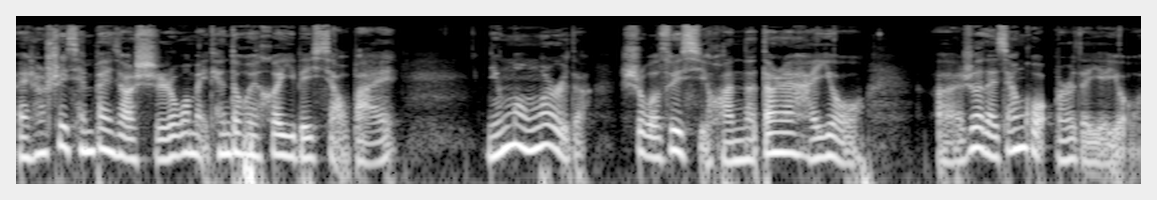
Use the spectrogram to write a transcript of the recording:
晚上睡前半小时，我每天都会喝一杯小白，柠檬味儿的是我最喜欢的，当然还有呃热带浆果味儿的也有，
